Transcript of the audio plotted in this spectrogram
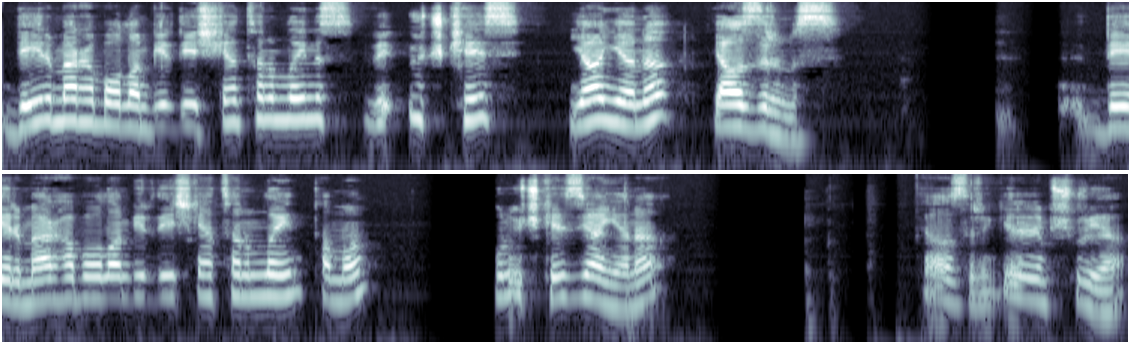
Değeri merhaba olan bir değişken tanımlayınız ve 3 kez yan yana yazdırınız. Değeri merhaba olan bir değişken tanımlayın. Tamam. Bunu 3 kez yan yana yazdırın. Gelelim şuraya.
